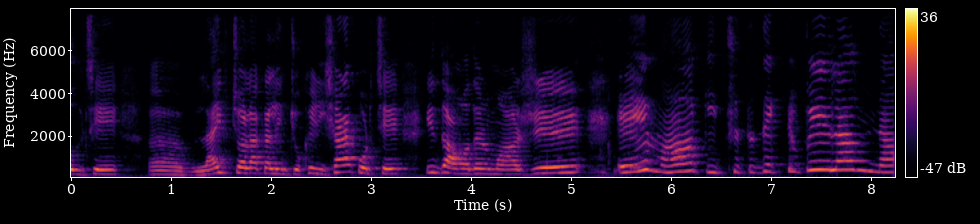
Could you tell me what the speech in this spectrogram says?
বলছে লাইভ চলাকালীন চোখের ইশারা করছে, কিন্তু আমাদের মাসে এই মা কিচ্ছু তো দেখতে পেলাম না।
